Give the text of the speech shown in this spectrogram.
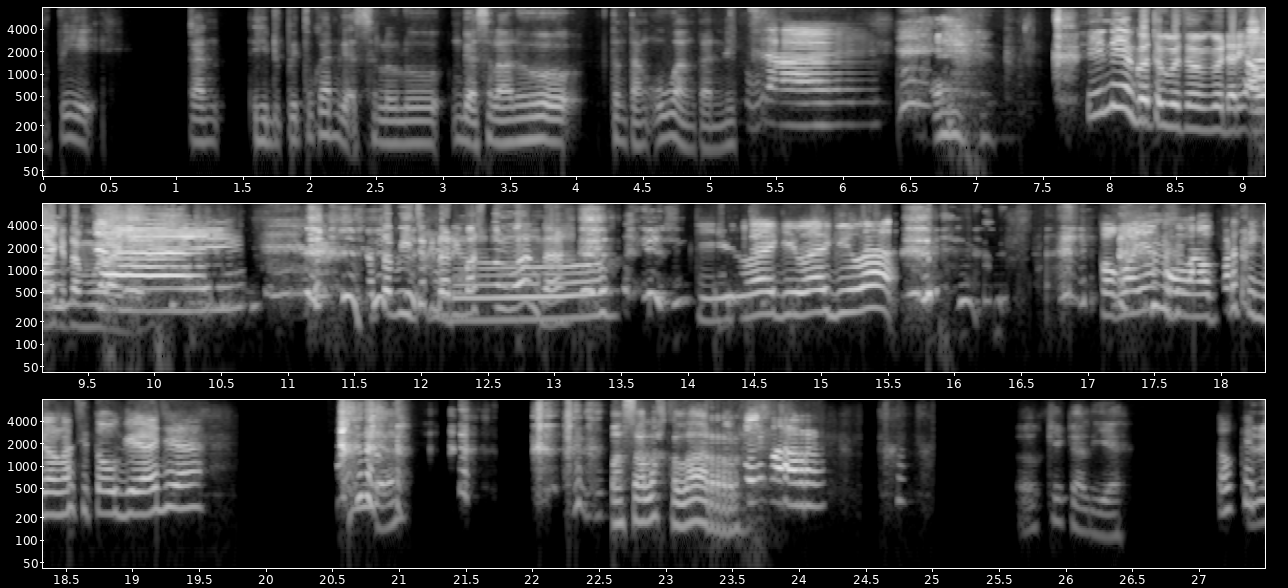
Tapi kan hidup itu kan nggak selulu nggak selalu tentang uang kan? Say. Ini yang gue tunggu-tunggu dari awal kita mulai. Anjay. Kata bijak dari Mas Tul mana? Gila, gila, gila. Pokoknya kalau lapar tinggal nasi toge aja. Iya. Masalah kelar. Kelar. Oke kali ya. Oke Jadi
